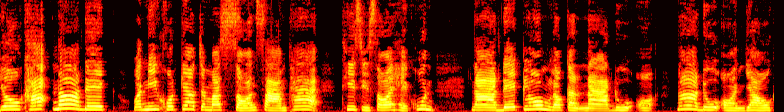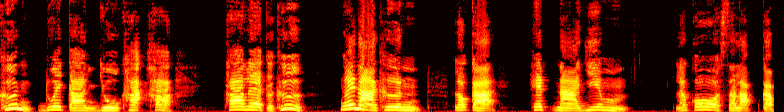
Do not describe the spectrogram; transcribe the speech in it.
โยคะหน้าเด็ก วันนี้โค้ดแก้วจะมาสอนสามท่าที่สีซอยให้คุณหน้าเด็กลงแล้วกันหน้าดูอ่อนหน้าดูอ่อนเยาว์ขึ้นด้วยการโยคะค่ะท่าแรกก็คือ เงยหน้าขึ้น แล้วก็เฮ็ดหน้ายิ้ม แล้วก็สลับกับ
